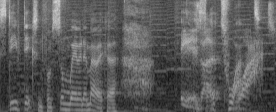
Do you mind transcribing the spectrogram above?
Steve Dixon from somewhere in America is a twat.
